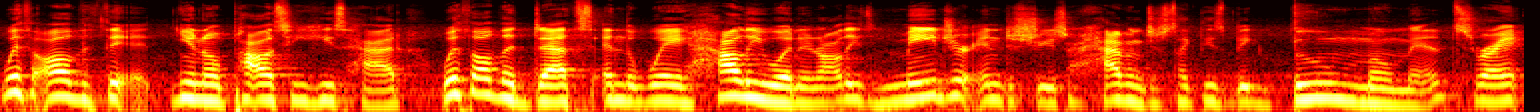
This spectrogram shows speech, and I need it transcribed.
with all the th- you know policy he's had with all the deaths and the way hollywood and all these major industries are having just like these big boom moments right?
